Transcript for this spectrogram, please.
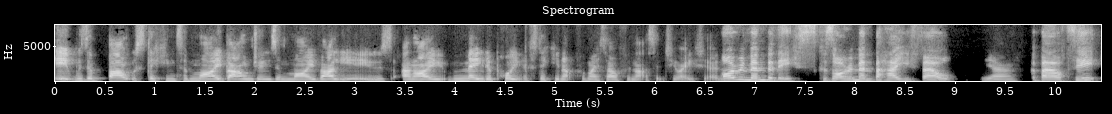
it was about sticking to my boundaries and my values and i made a point of sticking up for myself in that situation. I remember this because i remember how you felt yeah. about it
